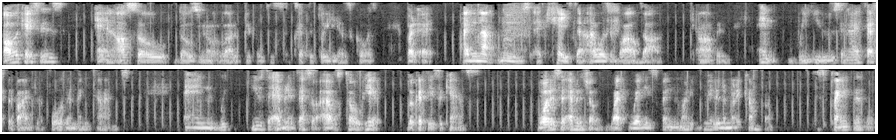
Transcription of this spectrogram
all the cases, and also those, you know, a lot of people just accepted plea deals, of course. But uh, I did not lose a case that I was involved of, in. And we used, and I testified before them many times. And we used the evidence. That's what I was told. Here, look at these accounts. What is the evidence of? Where, where did he spend the money? Where did the money come from? It's plain and simple.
